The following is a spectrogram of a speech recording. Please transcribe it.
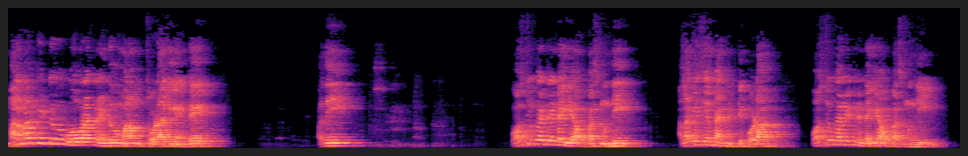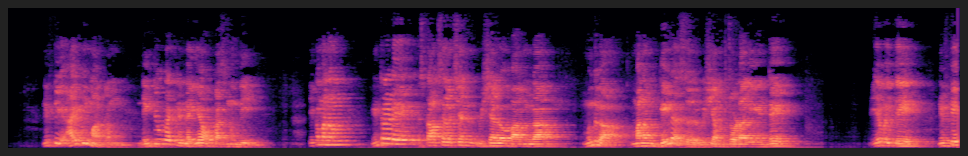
మన మార్కెట్ ఓవరాల్ ట్రెండ్ మనం చూడాలి అంటే అది పాజిటివ్గా ట్రెండ్ అయ్యే అవకాశం ఉంది. అలాగే సేమ్ బ్యాంక్ నిఫ్టీ కూడా పాజిటివ్గానే ట్రెండ్ అయ్యే అవకాశం ఉంది. నిఫ్టీ ఐటీ మాత్రం నెగిటివ్గా ట్రెండ్ అయ్యే అవకాశం ఉంది. ఇక మనం ఇంట్రాడే స్టాక్ సెలెక్షన్ విషయంలో భాగంగా ముందుగా మనం గెయినర్స్ విషయం చూడాలి అంటే ఏవైతే నిఫ్టీ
